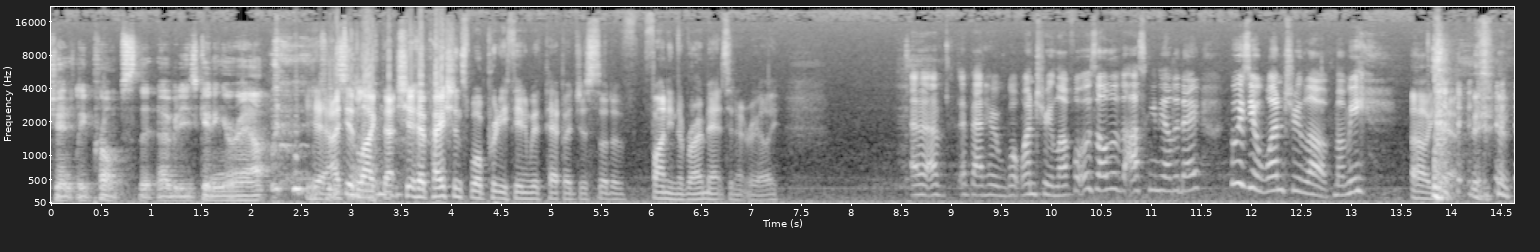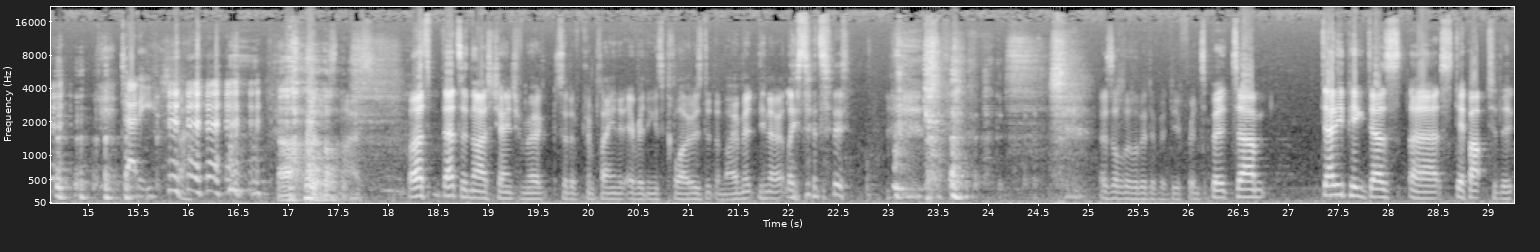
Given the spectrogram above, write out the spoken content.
gently prompts that nobody's getting her out. Yeah, I did like that. She, her patience wore pretty thin with Peppa, just sort of finding the romance in it, really. Uh, about her what one true love. What was Oliver asking the other day? Who is your one true love, Mummy? Oh yeah, Daddy. Oh, nice. Well, that's that's a nice change from her sort of complaint that everything is closed at the moment. You know, at least it's there's a little bit of a difference. But um, Daddy Pig does uh, step up to the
